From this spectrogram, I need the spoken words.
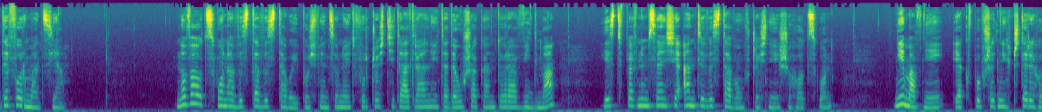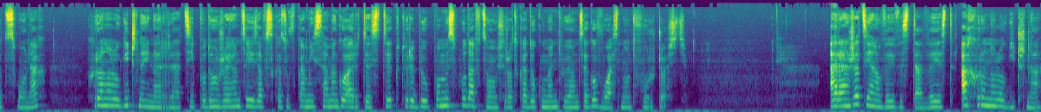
Deformacja. Nowa odsłona wystawy stałej poświęconej twórczości teatralnej Tadeusza Kantora Widma jest w pewnym sensie antywystawą wcześniejszych odsłon. Nie ma w niej, jak w poprzednich czterech odsłonach, chronologicznej narracji podążającej za wskazówkami samego artysty, który był pomysłodawcą ośrodka dokumentującego własną twórczość. Aranżacja nowej wystawy jest achronologiczna,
